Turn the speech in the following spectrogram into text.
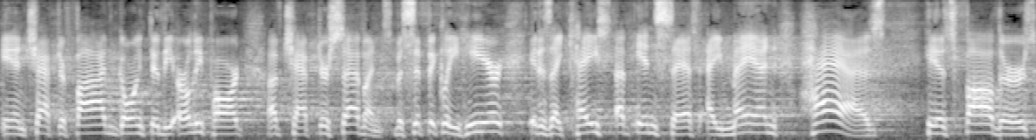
in chapter 5, going through the early part of chapter 7. Specifically here, it is a case of incest. A man has his father's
